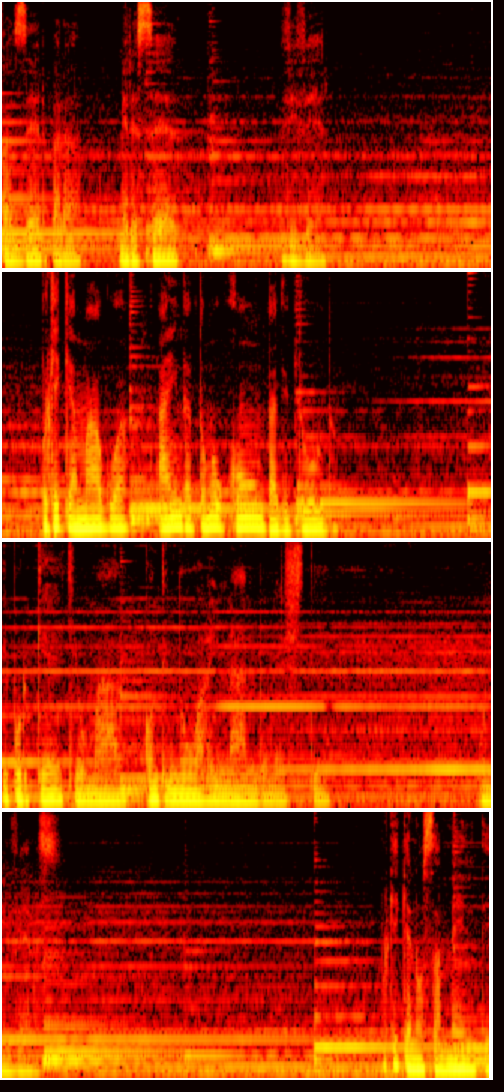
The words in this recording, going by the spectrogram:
fazer para merecer viver? Por que, que a mágoa ainda tomou conta de tudo? E por que, que o mal continua reinando neste universo? Por que, que a nossa mente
